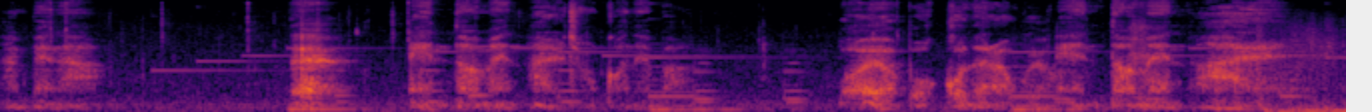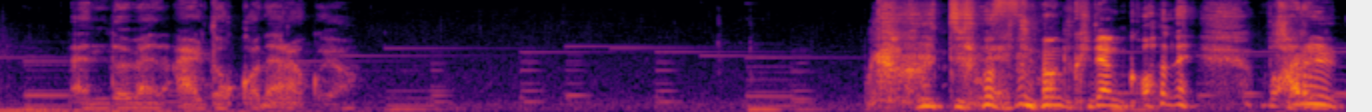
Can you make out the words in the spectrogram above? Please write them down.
한배나. 네. enderman 알 좀 꺼내봐. 뭐야 뭐 꺼내라고요? enderman 알. 알도 꺼내라고요. 그걸 들었으면 그냥 꺼내 말을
